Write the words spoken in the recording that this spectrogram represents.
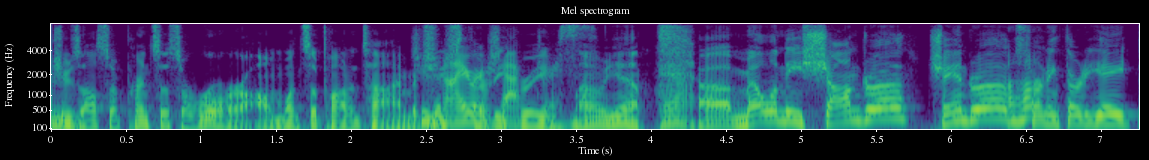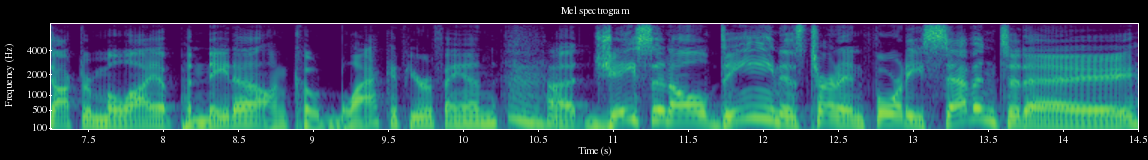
She was also Princess Aurora on Once Upon a Time, but Hmm. She's she's, an Irish 33. actress. Oh, yeah. Yeah. Uh-huh. Uh, Melanie Chandra, Chandra is turning 38. Dr. Malaya Pineda on Code Black, if you're a fan. Hmm. Uh, Jason Aldean is turning 47 today.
